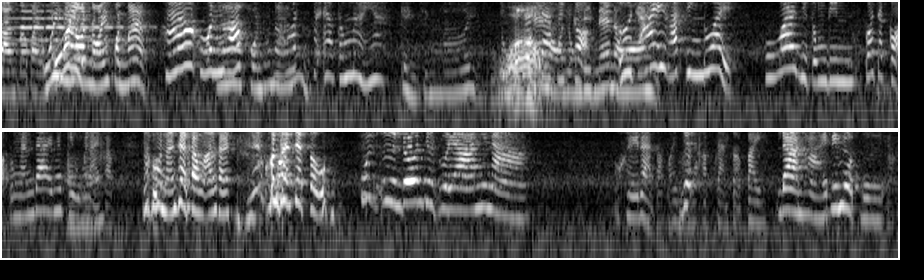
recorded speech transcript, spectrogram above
รันต่อไปอุ้ยโอ้ยรอดน้อยคนมากห้าคนคห้ารับคนเท่านั้นไปแอบตรงไหนอะเก่งจริงเลยลงน่าดินแน่จะนอไปนลงเกาะดินแน่นอน เออใช่ครับจริงด้วยเพราะว่าอยู่ตรงดินก็จะเกาะตรงนั้นได้ไม่ปลิวไปไหนครับ แล้วคนนั้นจะทำอะไร คนนั้นจะตกคนอื่นโดนหยุดเวลานี่นา โอเคด่านต่อไปมานะครับด่านต่อไป ด่านหายไปหมดเลยเซ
